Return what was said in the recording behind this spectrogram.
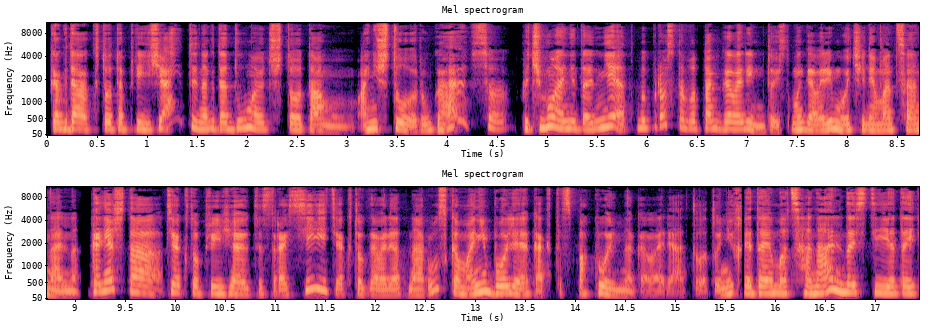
Когда кто-то приезжает, иногда думают, что там они что, ругаются? Почему они-то? Нет, мы просто вот так говорим. То есть мы говорим очень эмоционально. Конечно, те, кто приезжают из России, те, кто говорят на русском, они более как-то спокойно говорят. Вот у них эта эмоциональность и этой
